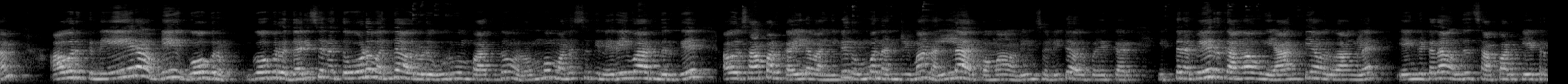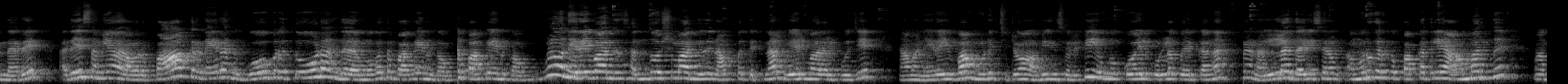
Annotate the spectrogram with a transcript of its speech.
அவருக்கு நேராக அப்படியே கோபுரம் கோபுர தரிசனத்தோடு வந்து அவரோட உருவம் பார்த்ததும் ரொம்ப மனசுக்கு நிறைவாக இருந்திருக்கு. அவர் சாப்பாடு கையில் வாங்கிட்டு ரொம்ப நன்றிமா நல்லா இருப்போமா அப்படின்னு சொல்லிட்டு அவர் போயிருக்காரு. இத்தனை பேர் இருக்காங்க அவங்க யார்கிட்டயும் அவர் வாங்கலை. எங்கிட்ட தான் வந்து சாப்பாடு கேட்டிருந்தாரு. அதே சமயம் அவரை பார்க்குற நேரம் அந்த கோபுரத்தோட அந்த முகத்தை பார்க்க எனக்கு அவ்வளோ பார்க்க எனக்கு அவ்வளோ நிறைவாக இருந்தது. சந்தோஷமாக இருந்தது. நாற்பத்தெட்டு நாள் வேல்மாறல் பூஜை. நாம் நிறைவாக முடிச்சிட்டோம் அப்படின்னு சொல்லிட்டு இவங்க கோயிலுக்குள்ளே போயிருக்காங்க. நல்ல தரிசனம். முருகருக்கு பக்கத்துலேயே அமர்ந்து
